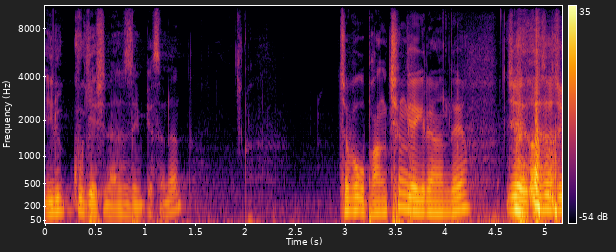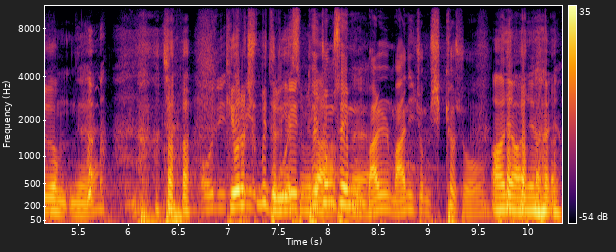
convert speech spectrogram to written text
읽고 계시나요, 선생님께서는? 저보고 방청 얘기를 하는데요. 이제 그래서 지금 네. 어디 기회를 우리- 충분히 드리겠습니다. 우리 태종 쌤 네. 말 많이 좀 시켜줘. 아니요, 아니요, 아니요.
